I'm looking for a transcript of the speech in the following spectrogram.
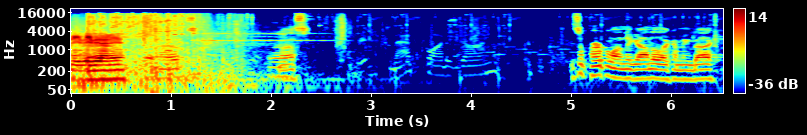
Behind you, behind you. That's nice. There's a purple on the gondola coming back.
